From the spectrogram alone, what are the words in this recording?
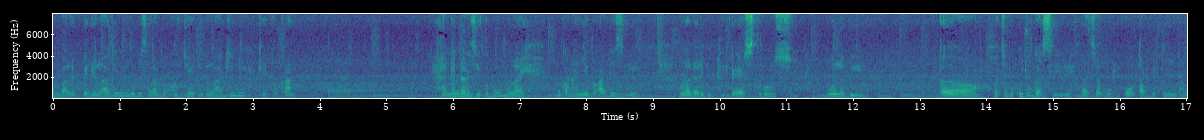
kembali pede lagi nih gue bisa lagi percaya diri lagi nih gitu kan dan dari situ gue mulai bukan hanya itu aja sih mulai dari BTS terus gue lebih uh, baca buku juga sih baca buku tapi tentang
